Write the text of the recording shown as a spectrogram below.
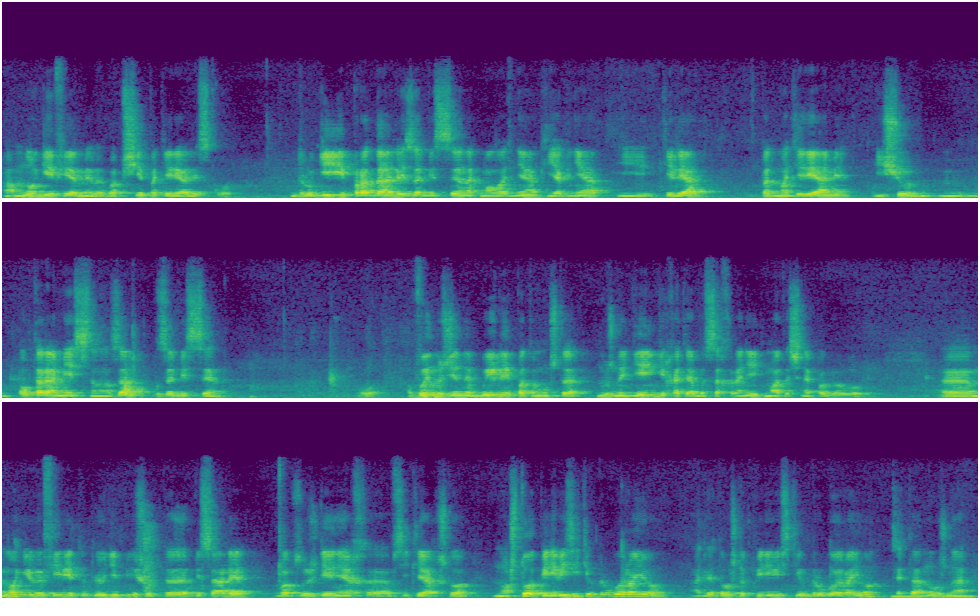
а многие фермеры вообще потеряли скот. Другие продали за бесценок молодняк, ягнят и телят под матерями еще полтора месяца назад за бесценок. Вот. Вынуждены были, потому что нужны деньги, хотя бы сохранить маточное поголовье. Э, многие в эфире тут люди пишут, э, писали в обсуждениях э, в сетях, что ну что, перевезите в другой район. А для того, чтобы перевести в другой район, это нужно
